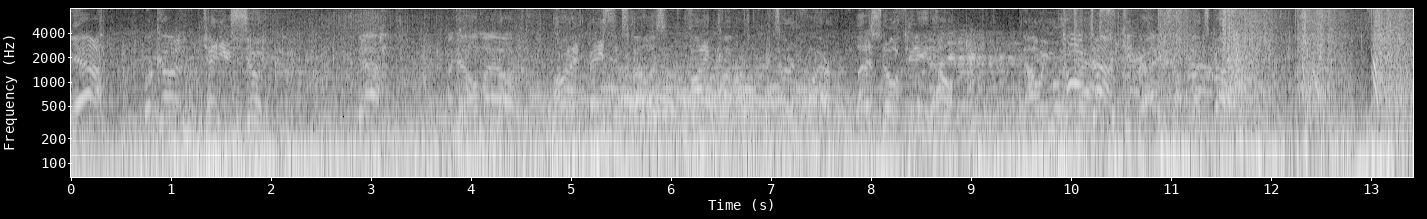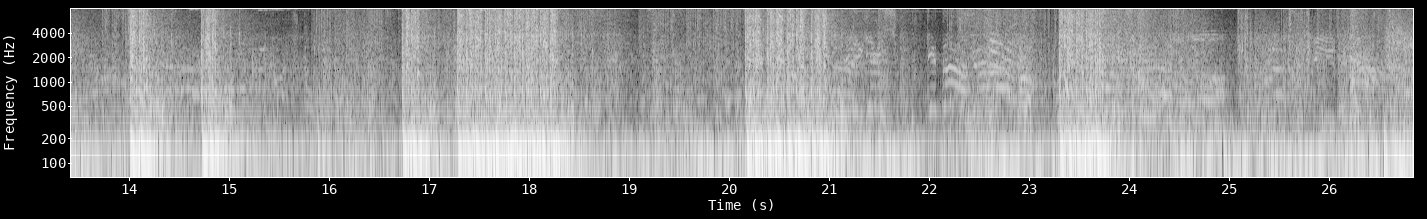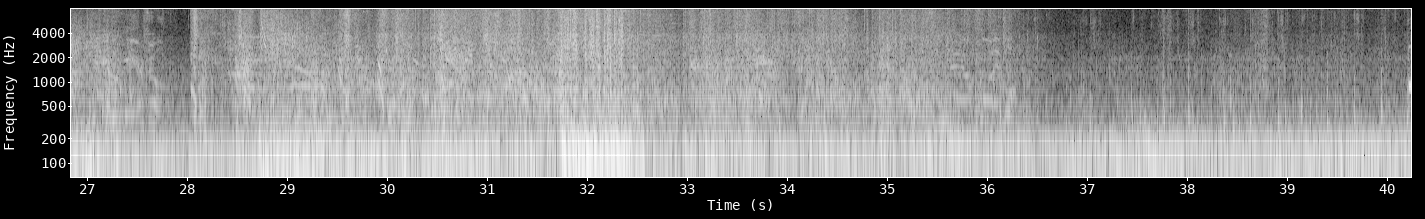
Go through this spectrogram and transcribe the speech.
Yeah, we're good. Can you shoot? Yeah, I can hold my own. All right, basics, fellas. Find cover. Return fire. Let us know if you need help. Now we move fast, so keep your heads up. Let's go.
